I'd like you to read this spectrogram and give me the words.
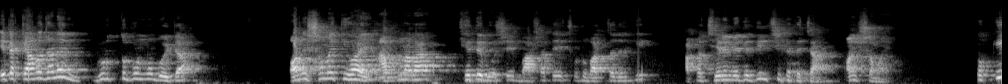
এটা কেন জানেন? গুরুত্বপূর্ণ বইটা। অনেক সময় কি হয়, আপনারা খেতে বসে বাসাতে ছোট বাচ্চাদেরকে আপনার ছেলে মেয়েদের দিন শিখাতে চান অনেক সময়। তো কি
